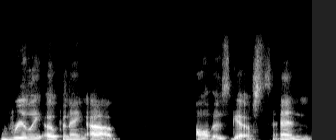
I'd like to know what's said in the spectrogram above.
really opening up all those gifts and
